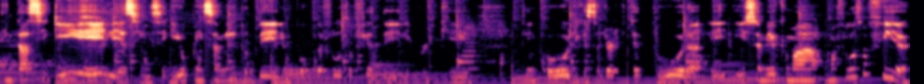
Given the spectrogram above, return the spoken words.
tentar seguir ele, assim, seguir o pensamento dele, um pouco da filosofia dele, porque tem code, questão de arquitetura, e isso é meio que uma, uma filosofia.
